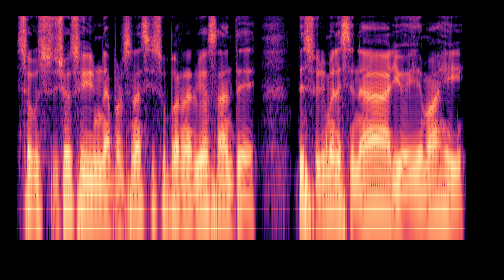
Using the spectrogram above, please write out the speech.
yo soy una persona así súper nerviosa antes de, de subirme al escenario y demás. Y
